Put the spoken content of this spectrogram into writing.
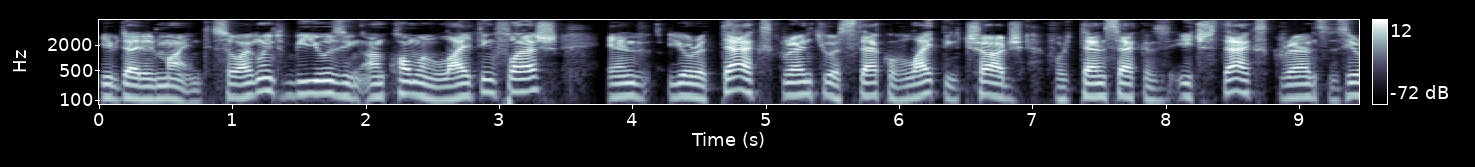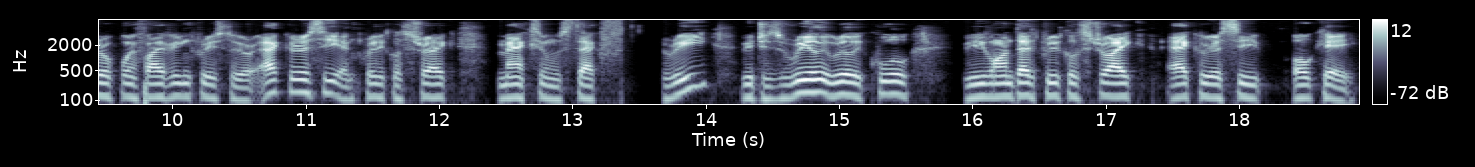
keep that in mind. So i'm going to be using uncommon lightning flash and your attacks grant you a stack of lightning charge for 10 seconds. Each stack grants 0.5 increase to your accuracy and critical strike maximum stack 3 which is really really cool. We want that critical strike accuracy okay.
